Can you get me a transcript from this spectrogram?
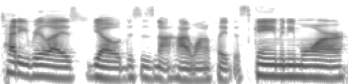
Teddy realized, yo, this is not how I want to play this game anymore.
